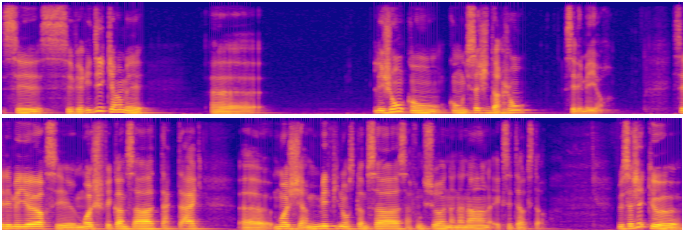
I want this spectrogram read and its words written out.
c'est véridique, hein, mais euh, les gens, quand, quand il s'agit d'argent, c'est les meilleurs. C'est les meilleurs, c'est moi je fais comme ça, tac tac, euh, moi, je gère mes finances comme ça, ça fonctionne, nanana, etc., etc. Mais sachez que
